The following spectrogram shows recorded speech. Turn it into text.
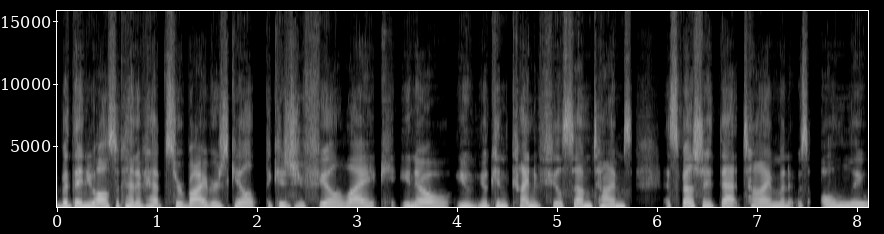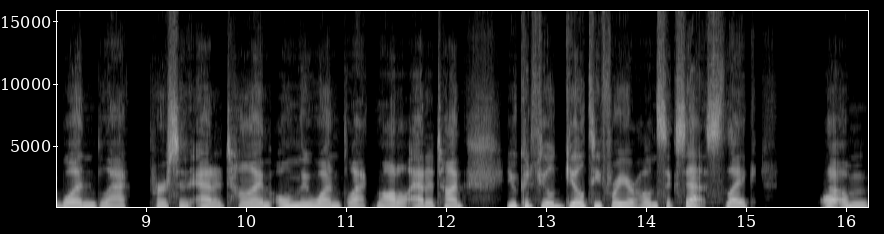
but then you also kind of have survivor's guilt because you feel like, you know, you you can kind of feel sometimes, especially at that time when it was only one black person at a time, only one black model at a time, you could feel guilty for your own success. Like, um,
